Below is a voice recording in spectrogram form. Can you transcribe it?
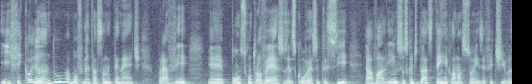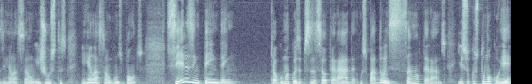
e fica olhando a movimentação na internet para ver é, pontos controversos, eles conversam entre si, avaliam se os candidatos têm reclamações efetivas em relação e justas em relação a alguns pontos. Se eles entendem que alguma coisa precisa ser alterada, os padrões são alterados. Isso costuma ocorrer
